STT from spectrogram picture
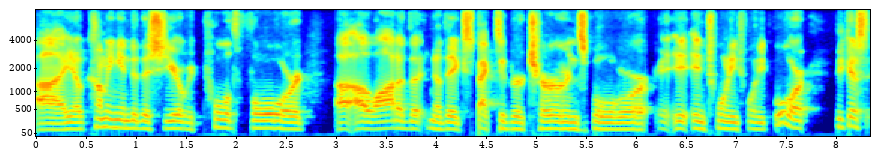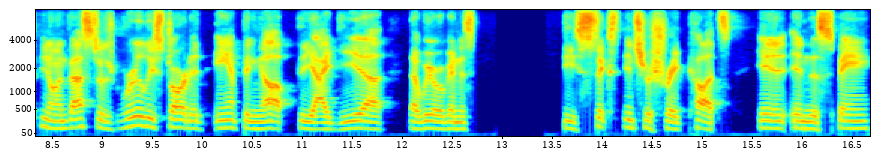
Uh, you know, coming into this year, we pulled forward uh, a lot of the you know the expected returns for in, in 2024 because you know investors really started amping up the idea that we were going to see six interest rate cuts in, in the span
